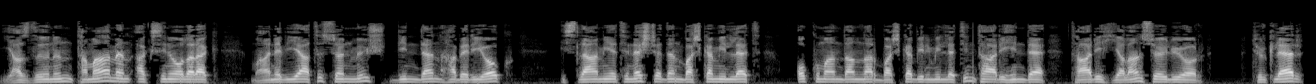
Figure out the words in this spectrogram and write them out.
yazdığının tamamen aksine olarak maneviyatı sönmüş, dinden haberi yok, İslamiyeti neşreden başka millet, o kumandanlar başka bir milletin tarihinde tarih yalan söylüyor. Türkler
